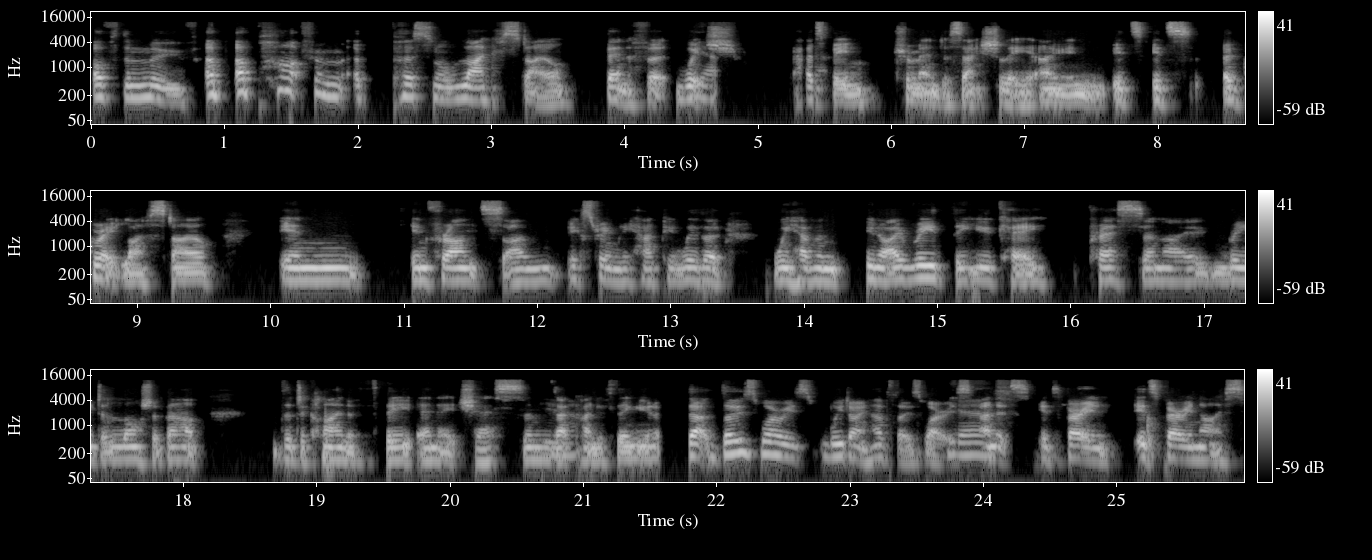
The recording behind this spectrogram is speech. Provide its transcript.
of the move a, apart from a personal lifestyle benefit which yeah. has been tremendous actually. I mean it's it's a great lifestyle in in france. I'm extremely happy with it we haven't, you know, I read the UK press and I read a lot about the decline of the NHS and yeah. that kind of thing. You know, that those worries we don't have those worries, yes. and it's it's very it's very nice.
